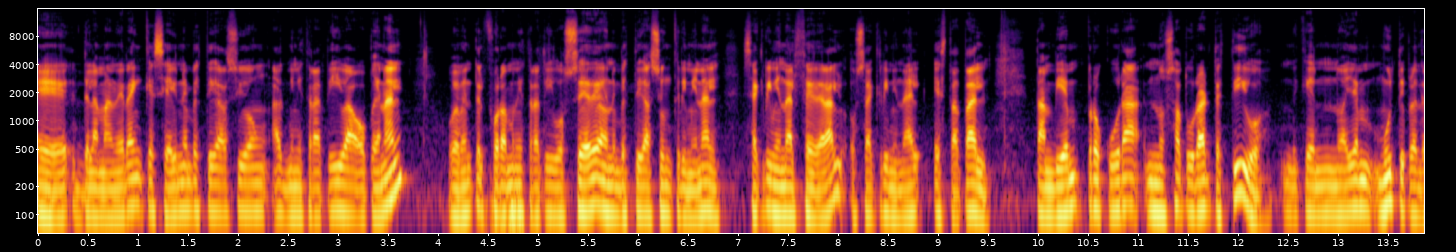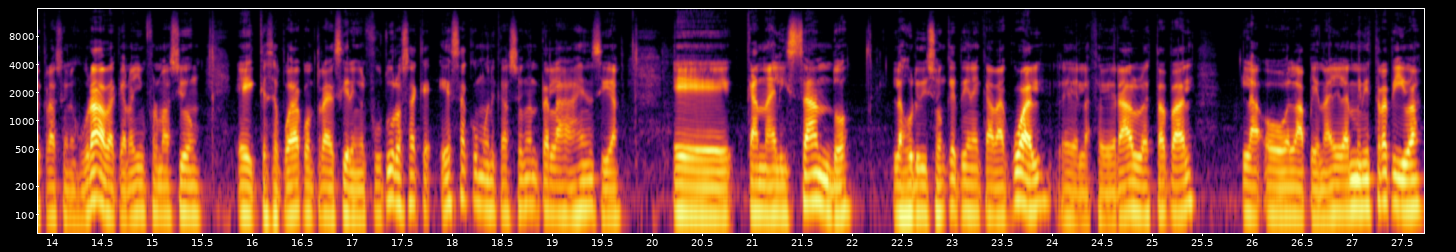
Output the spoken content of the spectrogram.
Eh, de la manera en que si hay una investigación administrativa o penal, obviamente el foro administrativo cede a una investigación criminal, sea criminal federal o sea criminal estatal. También procura no saturar testigos, que no haya múltiples declaraciones juradas, que no haya información eh, que se pueda contradecir en el futuro. O sea que esa comunicación entre las agencias, eh, canalizando la jurisdicción que tiene cada cual, la federal o la estatal, o la penal y la administrativa,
